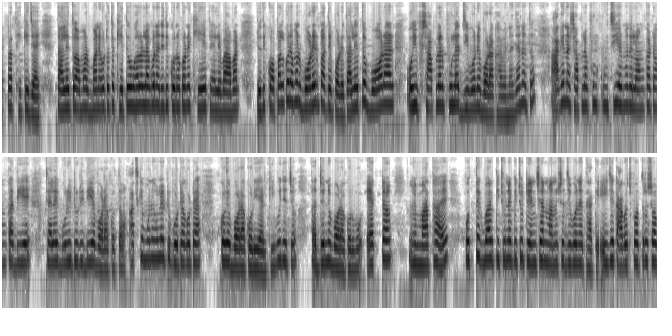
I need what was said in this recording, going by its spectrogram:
একটা থেকে যায়, তাহলে তো আমার মানে ওটা তো খেতেও ভালো লাগবে না। যদি কোনো কারণে খেয়ে ফেলে বা আবার যদি কপাল করে আমার বরের পাতে পড়ে, তাহলে তো বর আর ওই শাপলার ফুল আর জীবনে বড়া খাবে না, জানো তো? আগে না শাপলা ফুল কুচি এর মধ্যে লঙ্কা টঙ্কা দিয়ে, চালের গুঁড়ি টুড়ি দিয়ে বড়া করতাম। আজকে মনে হলো একটু গোটা গোটা করে বড়া করি আর কি, বুঝেছ? তার জন্য বড়া করব। একটা মাথায় প্রত্যেকবার কিছু না কিছু টেনশান মানুষের জীবনে থাকে। এই যে কাগজপত্র সব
